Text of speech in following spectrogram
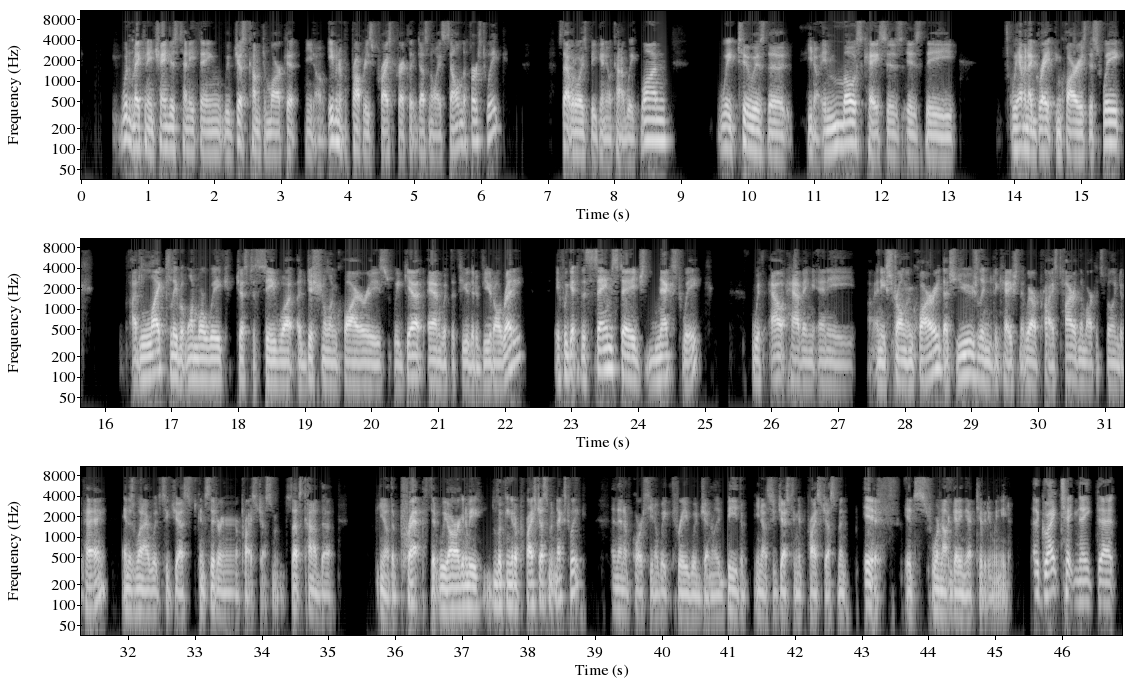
wouldn't make any changes to anything. We've just come to market. You know, even if a property is priced correctly, it doesn't always sell in the first week. So that would always be, you know, kind of week one. Week two is the, you know, in most cases is the, we haven't had great inquiries this week. I'd like to leave it one more week just to see what additional inquiries we get and with the few that have viewed already. If we get to the same stage next week without having any, any strong inquiry, that's usually an indication that we are priced higher than the market's willing to pay and is when I would suggest considering a price adjustment. So that's kind of the, you know, the prep that we are going to be looking at a price adjustment next week. And then of course, you know, week three would generally be the, you know, suggesting a price adjustment if it's, we're not getting the activity we need. A great technique that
